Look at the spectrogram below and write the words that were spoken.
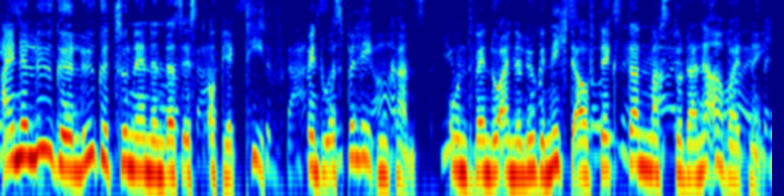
Eine Lüge Lüge zu nennen, das ist objektiv, wenn du es belegen kannst. Und wenn du eine Lüge nicht aufdeckst, dann machst du deine Arbeit nicht.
